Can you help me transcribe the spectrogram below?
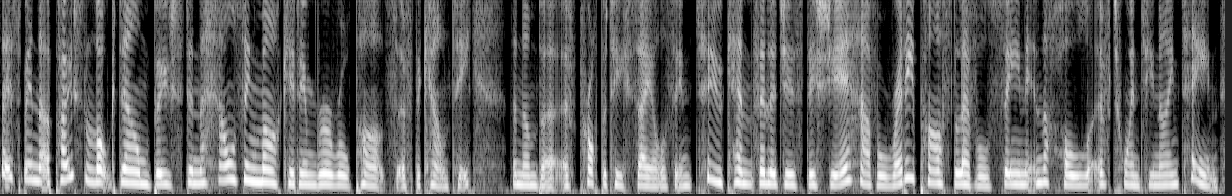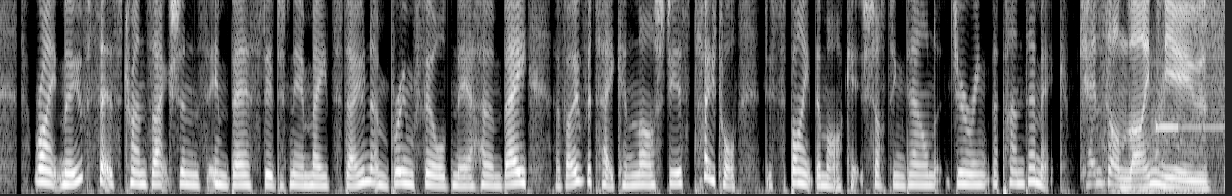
there's been a post lockdown boost in the housing market in rural parts of the county. The number of property sales in two Kent villages this year have already passed levels seen in the whole of 2019. Rightmove says transactions in Bearsted near Maidstone and Broomfield near Herne Bay have overtaken last year's total, despite the market shutting down during the pandemic. Kent Online News.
